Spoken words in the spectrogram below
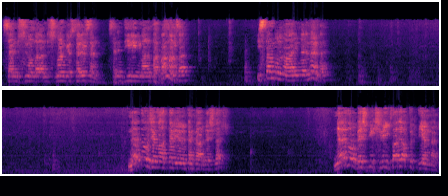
sen Müslümanlara Müslüman gösterirsen senin dini imanın takvan mı artar? İstanbul'un alimleri nerede? Nerede o cemaatleri yöneten kardeşler? Nerede o beş bin kişilik iftar yaptık diyenler?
